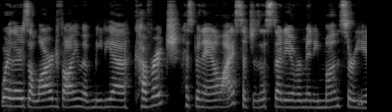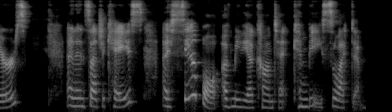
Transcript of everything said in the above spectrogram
where there's a large volume of media coverage has been analyzed, such as a study over many months or years. And in such a case, a sample of media content can be selected.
